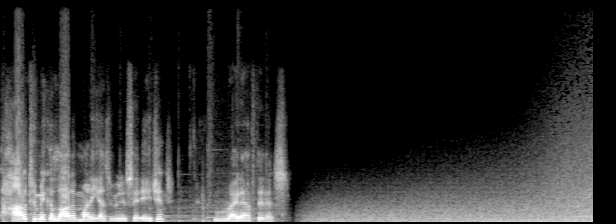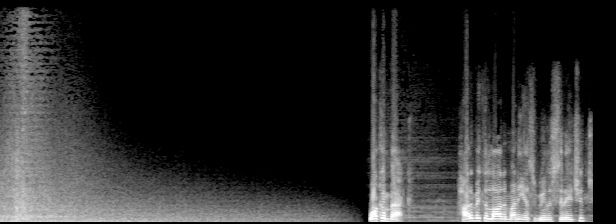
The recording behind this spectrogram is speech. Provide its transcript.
how to make a lot of money as a real estate agent? Right after this. Welcome back. How to make a lot of money as a real estate agent?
